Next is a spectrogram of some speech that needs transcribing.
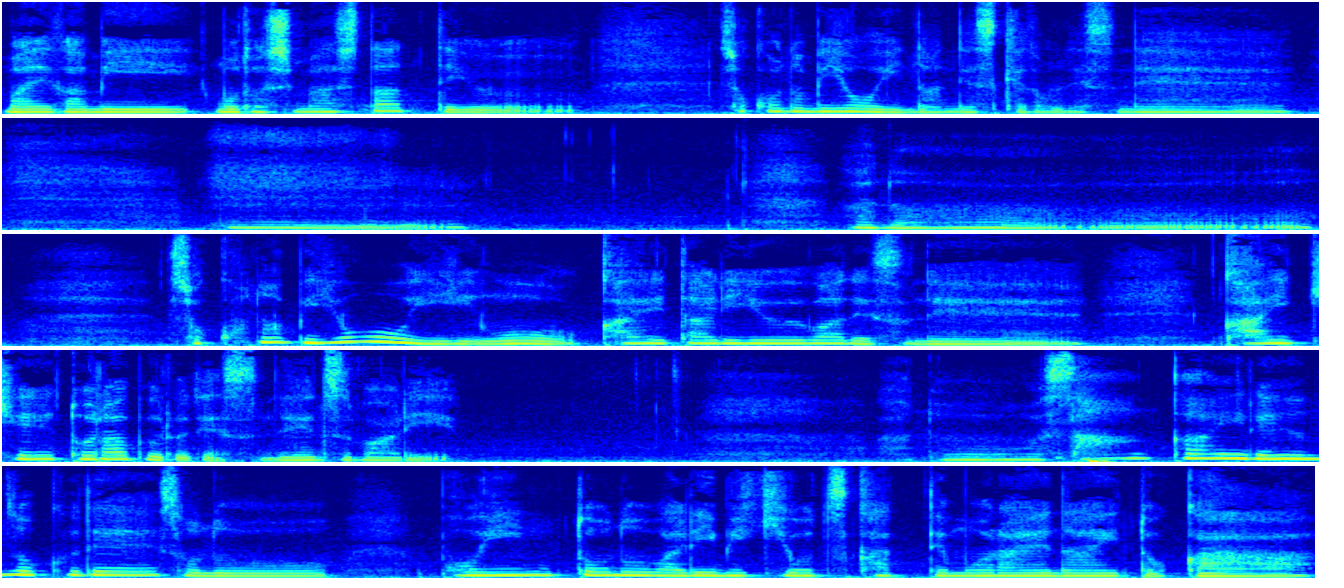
前髪戻しましたっていうそこの美容院なんですけどですねうんあのー、そこの美容院を変えた理由はですね会計トラブルですねズバリ。の3回連続でそのポイントの割引を使ってもらえないとか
